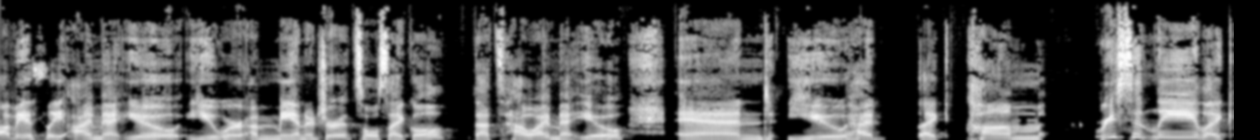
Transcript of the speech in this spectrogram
Obviously, I met you. You were a manager at Soul Cycle. That's how I met you. And you had like come recently, like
